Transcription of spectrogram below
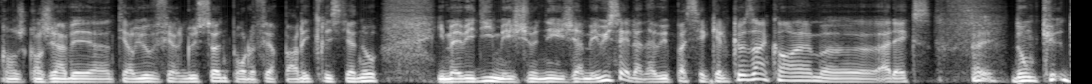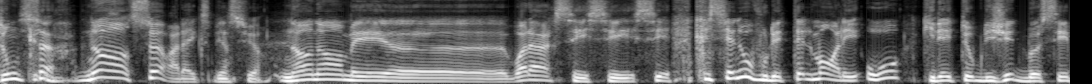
quand, quand j'avais interviewé Ferguson pour le faire parler de Cristiano, il m'avait dit mais je n'ai jamais vu ça. Il en avait passé quelques-uns quand même, euh, Alex. Donc, donc, non, sœur Alex, bien sûr. Non, non, mais euh, voilà, c'est, c'est, c'est. Cristiano voulait tellement aller haut qu'il a été obligé de bosser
